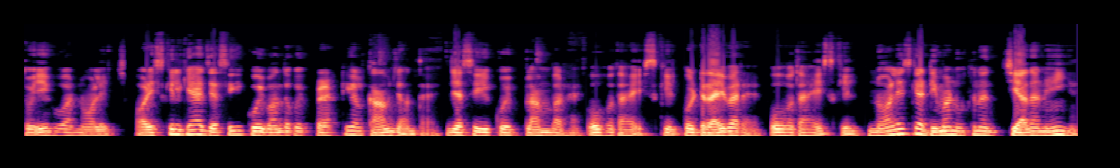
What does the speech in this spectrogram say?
तो ये हुआ नॉलेज और स्किल क्या है? जैसे कि कोई बंदा कोई प्रैक्टिकल काम जानता है, जैसे कि कोई प्लम्बर है, वो होता है स्किल कोई ड्राइवर है, वो होता है स्किल नॉलेज का डिमांड उतना ज़्यादा नहीं है,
